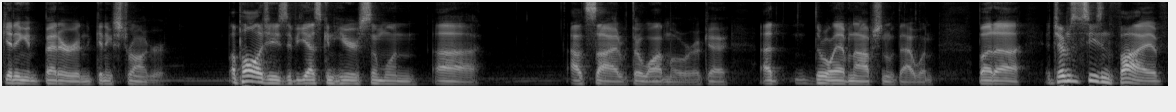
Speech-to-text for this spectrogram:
getting it better and getting stronger. Apologies if you guys can hear someone uh, outside with their lawnmower. Okay, I don't really have an option with that one. But uh, in terms of season five,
